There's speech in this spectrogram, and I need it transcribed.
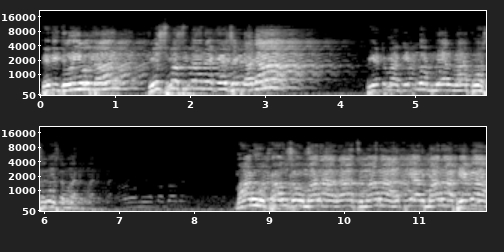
તેથી દુર્યોધન ભીષ્મ પિતાને કહે છે, દાદા, પેટમાં કેટલો મેલ રાખવો છે તમારે? મારું ખાવશો, મારા રાથ મારા હથિયાર, મારા ભેગા.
